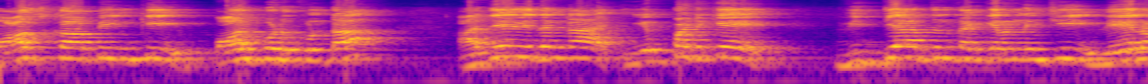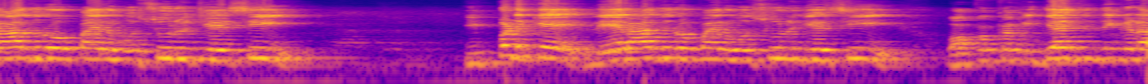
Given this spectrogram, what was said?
మాస్ కాపింగ్కి పాల్పడకుండా అదేవిధంగా ఇప్పటికే విద్యార్థుల దగ్గర నుంచి వేలాది రూపాయలు వసూలు చేసి ఇప్పటికే వేలాది రూపాయలు వసూలు చేసి ఒక్కొక్క విద్యార్థి దగ్గర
